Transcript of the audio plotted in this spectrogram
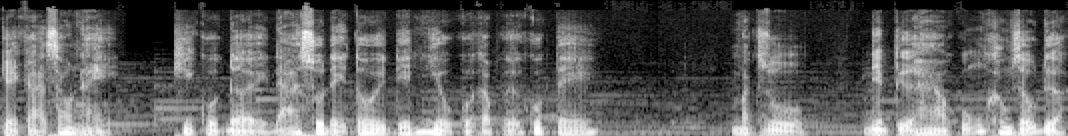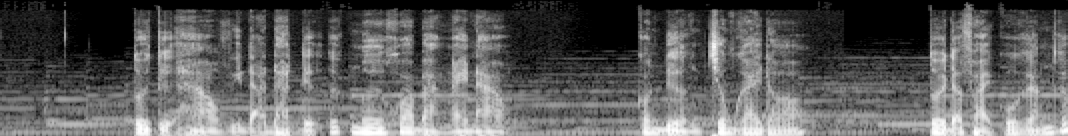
Kể cả sau này, khi cuộc đời đã xô đẩy tôi đến nhiều cuộc gặp gỡ quốc tế. Mặc dù niềm tự hào cũng không giấu được. Tôi tự hào vì đã đạt được ước mơ khoa bảng ngày nào. Con đường trông gai đó, tôi đã phải cố gắng gấp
